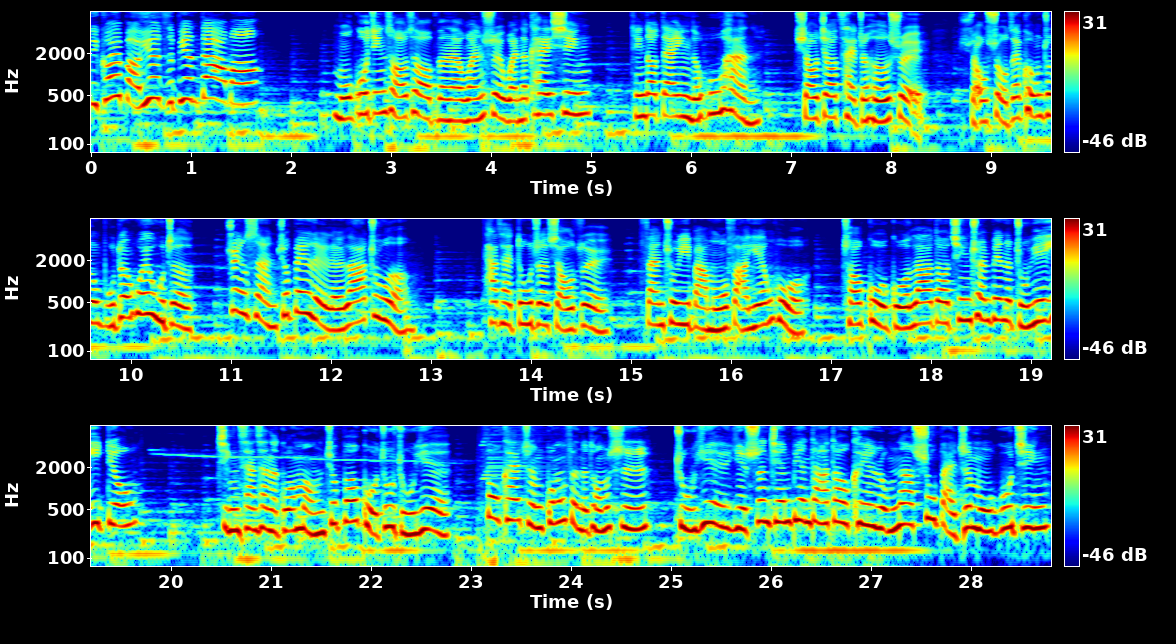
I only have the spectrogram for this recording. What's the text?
你可以把叶子变大吗？”蘑菇精草草本来玩水玩得开心，听到丹影的呼喊。小脚踩着河水，小手在空中不断挥舞着，菌伞就被蕾蕾拉住了。他才嘟着小嘴，翻出一把魔法烟火，朝果果拉到青川边的竹叶一丢，金灿灿的光芒就包裹住竹叶，爆开成光粉的同时，竹叶也瞬间变大到可以容纳数百只蘑菇精。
